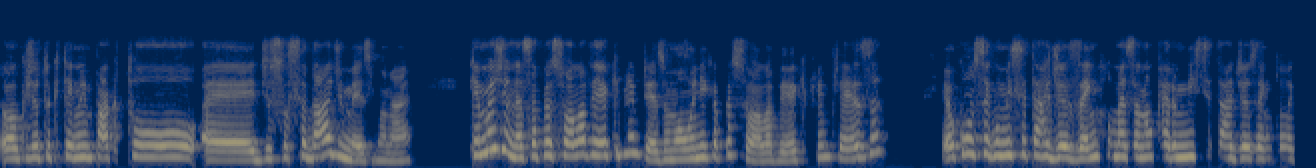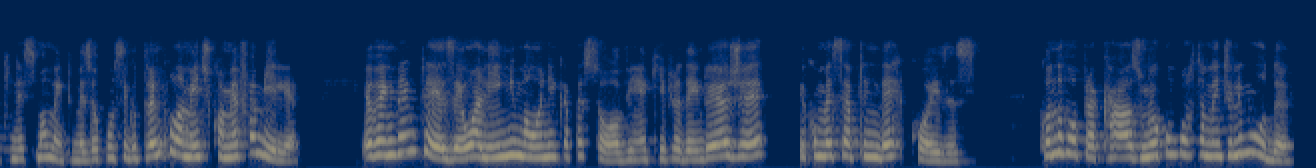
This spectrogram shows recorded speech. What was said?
Eu acredito que tem um impacto é, de sociedade mesmo, né? Porque imagina, essa pessoa ela veio aqui para a empresa, uma única pessoa, ela veio aqui para a empresa. Eu consigo me citar de exemplo, mas eu não quero me citar de exemplo aqui nesse momento, mas eu consigo tranquilamente com a minha família. Eu venho para a empresa, eu, Aline, uma única pessoa, eu vim aqui para dentro do IAG e comecei a aprender coisas. Quando eu vou para casa, o meu comportamento ele muda.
